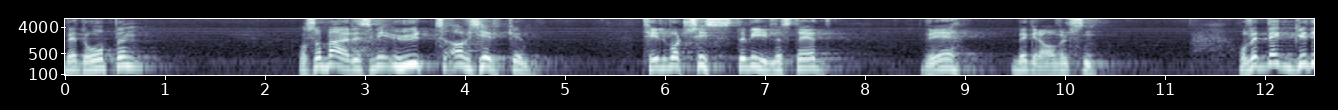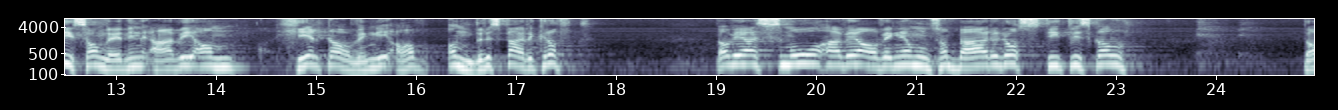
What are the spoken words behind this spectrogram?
ved dåpen. Og så bæres vi ut av kirken til vårt siste hvilested ved begravelsen. Og Ved begge disse anledninger er vi helt avhengig av andres bærekraft. Da vi er små, er vi avhengig av noen som bærer oss dit vi skal. Da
